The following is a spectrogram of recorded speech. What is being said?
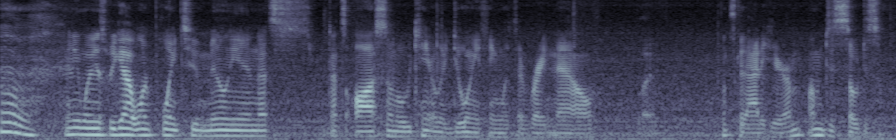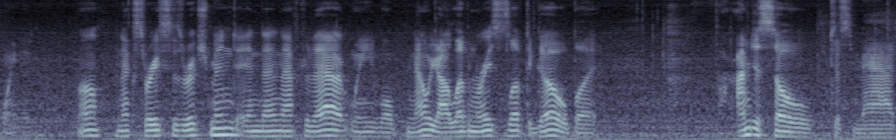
Anyways, we got 1.2 million. That's that's awesome, but we can't really do anything with it right now. But let's get out of here. I'm I'm just so disappointed. Well, next race is Richmond, and then after that, we well now we got 11 races left to go. But I'm just so just mad,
